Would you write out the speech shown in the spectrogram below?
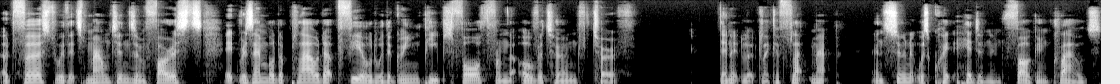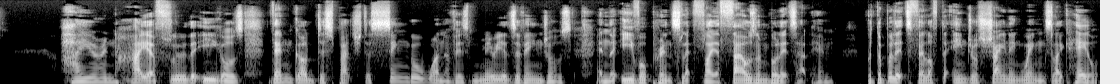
At first, with its mountains and forests, it resembled a ploughed up field where the green peeps forth from the overturned turf. Then it looked like a flat map, and soon it was quite hidden in fog and clouds. Higher and higher flew the eagles. Then God dispatched a single one of his myriads of angels, and the evil prince let fly a thousand bullets at him. But the bullets fell off the angel's shining wings like hail.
